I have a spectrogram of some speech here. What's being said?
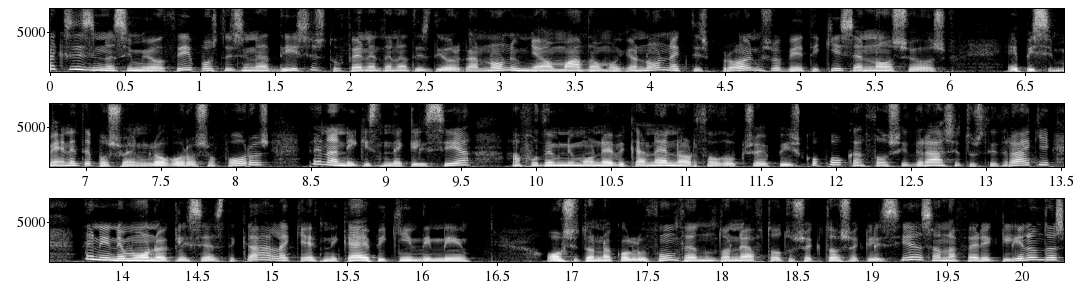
Αξίζει να σημειωθεί πως στις συναντήσεις του φαίνεται να τις διοργανώνει μια ομάδα ομογενών εκ της πρώην Σοβιετικής Ενώσεως. Επισημαίνεται πως ο εν λόγω Ρωσοφόρος δεν ανήκει στην Εκκλησία, αφού δεν μνημονεύει κανένα Ορθόδοξο επίσκοπο, καθώς η δράση του στη Θράκη δεν είναι μόνο εκκλησιαστικά αλλά και εθνικά επικίνδυνη. Όσοι τον ακολουθούν θέτουν τον εαυτό τους εκτός Εκκλησίας, αναφέρει κλείνοντας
